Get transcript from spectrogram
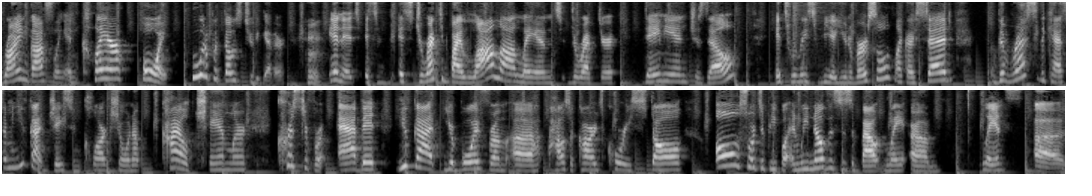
Ryan Gosling and Claire Foy. Who would have put those two together Hmm. in it? It's it's directed by La La Land director Damien Chazelle. It's released via Universal, like I said. The rest of the cast, I mean, you've got Jason Clarke showing up, Kyle Chandler, Christopher Abbott. You've got your boy from uh, House of Cards, Corey Stoll, all sorts of people. And we know this is about Lan- um, Lance uh,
